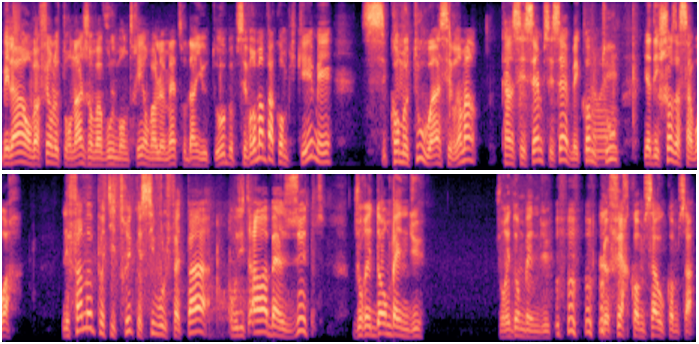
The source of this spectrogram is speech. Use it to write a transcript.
Mais là, on va faire le tournage, on va vous le montrer, on va le mettre dans YouTube. C'est vraiment pas compliqué, mais c'est comme tout, hein, c'est vraiment, quand c'est simple, c'est simple, mais comme Ouais. tout, il y a des choses à savoir. Les fameux petits trucs que si vous le faites pas, vous dites, ah ben zut, j'aurais donc ben dû. J'aurais donc ben dû le faire comme ça ou comme ça.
